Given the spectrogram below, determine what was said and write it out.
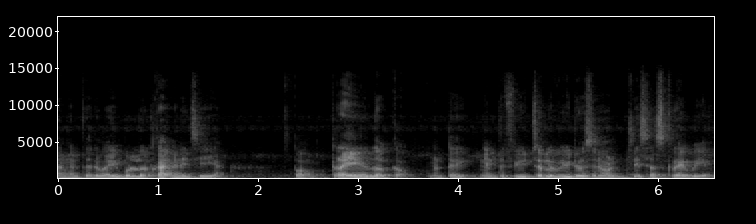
അങ്ങനത്തെ ഒരു വൈബുള്ളവർക്ക് അങ്ങനെ ചെയ്യാം. അപ്പം ട്രൈ ചെയ്ത് നോക്കാം. എന്നിട്ട് ഇങ്ങനത്തെ ഫ്യൂച്ചറിൽ വീഡിയോസിന് വേണ്ടിയിട്ട് സബ്സ്ക്രൈബ് ചെയ്യാം.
